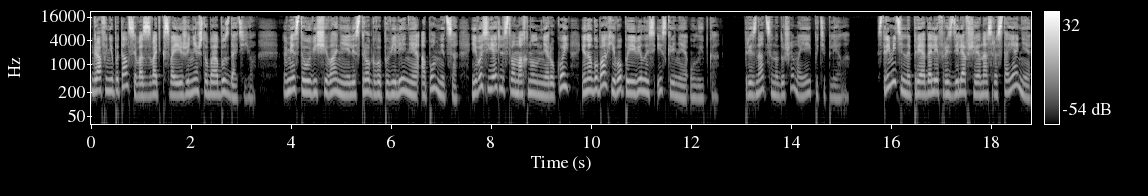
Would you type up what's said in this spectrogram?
Граф и не пытался воззвать к своей жене, чтобы обуздать ее — Вместо увещевания или строгого повеления опомниться, его сиятельство махнул мне рукой, и на губах его появилась искренняя улыбка. Признаться, на душе моей потеплело. Стремительно преодолев разделявшее нас расстояние,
